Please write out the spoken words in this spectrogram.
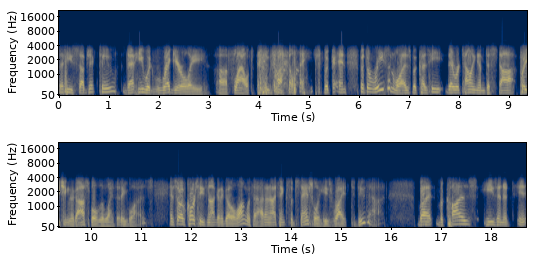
that he's subject to that he would regularly uh, flout and violate. and but the reason was because he they were telling him to stop preaching the gospel the way that he was, And so, of course, he's not going to go along with that. And I think substantially he's right to do that. But because he's in a in,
